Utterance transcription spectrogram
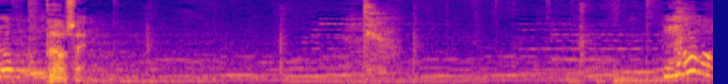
No. proszę. No.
